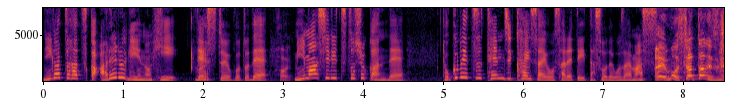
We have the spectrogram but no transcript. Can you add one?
2月20日アレルギーの日ですということで、はい三馬市立図書館で特別展示開催をされていたそうでございます。え、もうしちゃったんですね。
